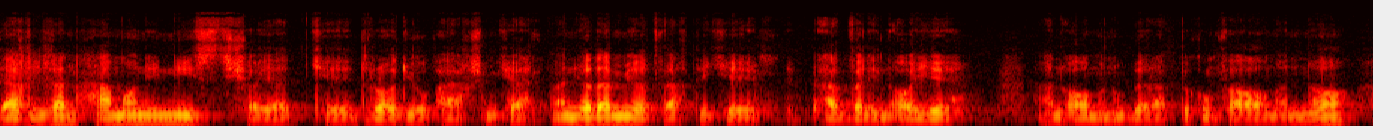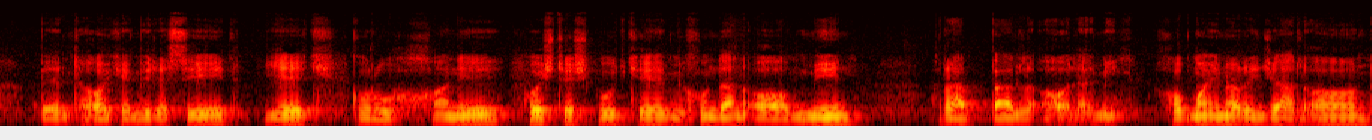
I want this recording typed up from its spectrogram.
دقیقا همانی نیست شاید که رادیو پخش می‌کرد. من یادم میاد وقتی که اولین آیه ان آمنو به ربکم فآمنا به انتها که می‌رسید یک گروه خانی پشتش بود که میخوندن آمین رب العالمین. خب ما اینا رو اینجا الان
